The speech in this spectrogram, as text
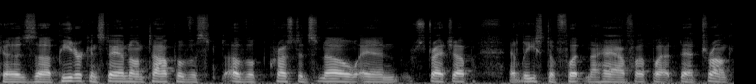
Because uh, Peter can stand on top of a, of a crusted snow and stretch up at least a foot and a half up at that trunk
